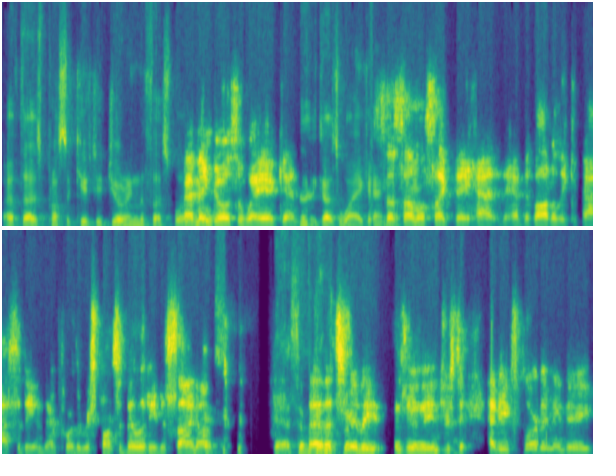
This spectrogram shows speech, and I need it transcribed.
of those prosecuted during the First World and War. then goes away again. And it goes away again. So it's almost like they had they had the bodily capacity and therefore the responsibility to sign up. Yeah, so uh, that's really that's really interesting. Have you explored any of the?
